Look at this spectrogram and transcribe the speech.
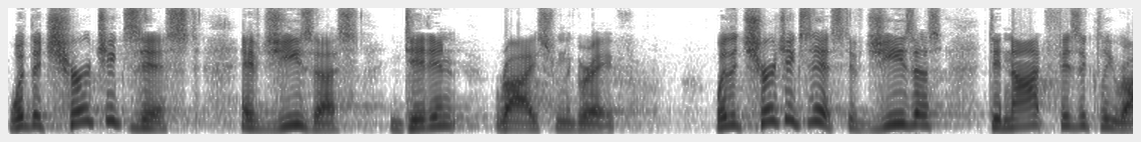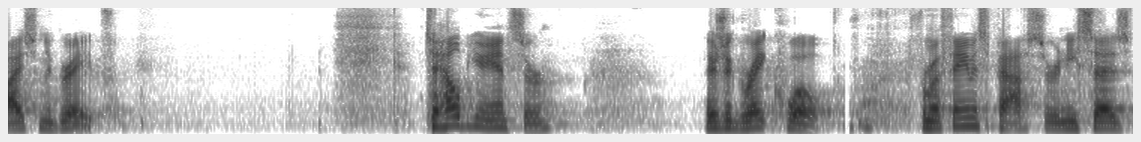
Would the church exist if Jesus didn't rise from the grave? Would the church exist if Jesus did not physically rise from the grave? To help you answer, there's a great quote from a famous pastor, and he says,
